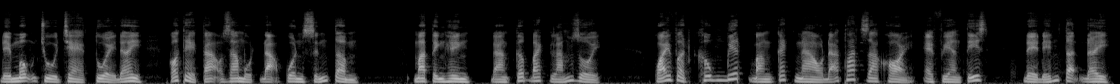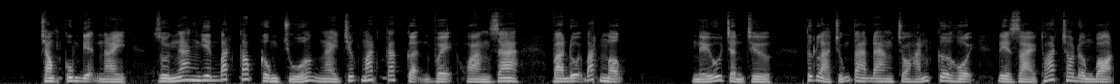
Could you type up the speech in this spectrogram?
để mộng chủ trẻ tuổi đây có thể tạo ra một đạo quân xứng tầm. Mà tình hình đang cấp bách lắm rồi. Quái vật không biết bằng cách nào đã thoát ra khỏi Ephiantis để đến tận đây, trong cung điện này, rồi ngang nhiên bắt cóc công chúa ngay trước mắt các cận vệ hoàng gia và đội bắt mộng. Nếu trần trừ, tức là chúng ta đang cho hắn cơ hội để giải thoát cho đồng bọn,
